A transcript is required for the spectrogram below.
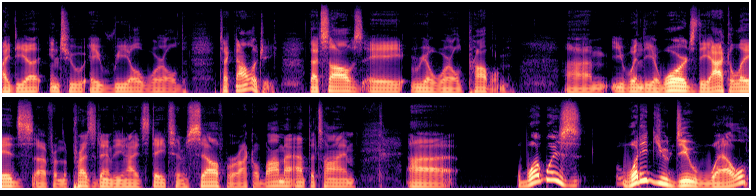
idea into a real world technology that solves a real world problem. Um, you win the awards the accolades uh, from the president of the united states himself barack obama at the time. Uh, what was what did you do well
